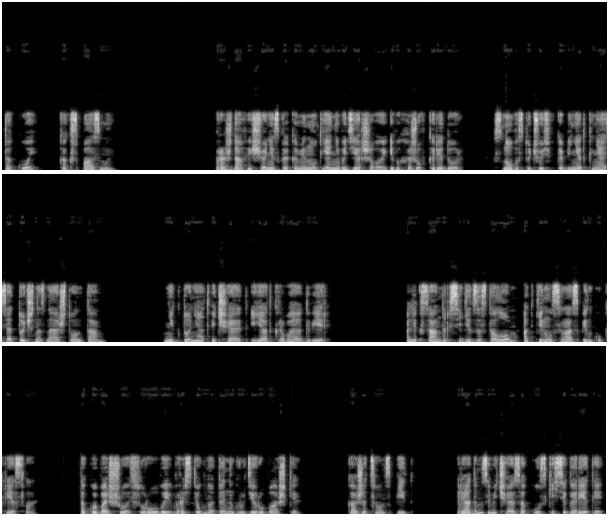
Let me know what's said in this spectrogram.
такой, как спазмы. Прождав еще несколько минут, я не выдерживаю и выхожу в коридор. Снова стучусь в кабинет князя, точно зная, что он там. Никто не отвечает, и я открываю дверь. Александр сидит за столом, откинулся на спинку кресла. Такой большой, суровый, в расстегнутой на груди рубашке. Кажется, он спит. Рядом замечаю закуски, сигареты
